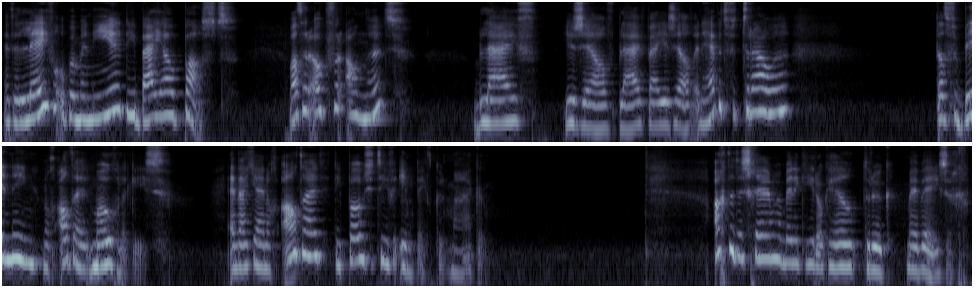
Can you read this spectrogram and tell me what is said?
En te leven op een manier die bij jou past. Wat er ook verandert, blijf jezelf, blijf bij jezelf. En heb het vertrouwen dat verbinding nog altijd mogelijk is. En dat jij nog altijd die positieve impact kunt maken. Achter de schermen ben ik hier ook heel druk mee bezig.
